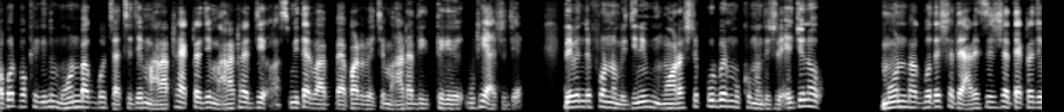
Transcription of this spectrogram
অপরপক্ষে কিন্তু মোহন বাগবত চাচ্ছে যে মারাঠা, একটা যে মারাঠার যে অস্মিতার ব্যাপার রয়েছে মারাঠা দিক থেকে উঠে আসে যে দেবেন্দ্র ফডনবিস, যিনি মহারাষ্ট্রের পূর্বের মুখ্যমন্ত্রী ছিলেন। এর জন্য মোহন ভাগবতের সাথে আর এস এর সাথে একটা যে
